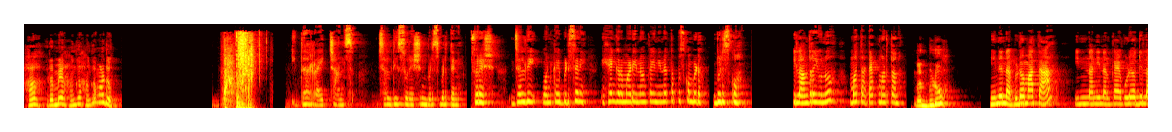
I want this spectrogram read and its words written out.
ಹಾ ರಮ್ಯಾ ಹಂಗ ಹಂಗ ಮಾಡು. ಇದ ರೈಟ್ ಚಾನ್ಸ್ ಜಲ್ದಿ ಸುರೇಶನ್ ಬಿಡಿಸ್ಬಿಡ್ತೇನೆ. ಸುರೇಶ್ ಜಲ್ದಿ ಒಂದ್ ಕೈ ಬಿಡಿಸೇನಿ. ಹೆಂಗಾರ ಮಾಡಿ ನನ್ನ ಕೈ ನಿನ್ನ ತಪ್ಪಿಸ್ಕೊಂಡ್ಬಿಡು ಬಿಡಿಸ್ಕೊ. ಇಲ್ಲಾಂದ್ರೆ ಇವನು ಮತ್ತೆ ಅಟ್ಯಾಕ್ ಮಾಡ್ತಾನ. ಬಿಡು. ನಿನ್ನ ಬಿಡೋ ಮಾತಾ? ಇನ್ನ ನನ್ನ ಕೈ ಉಳಿಯೋದಿಲ್ಲ.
